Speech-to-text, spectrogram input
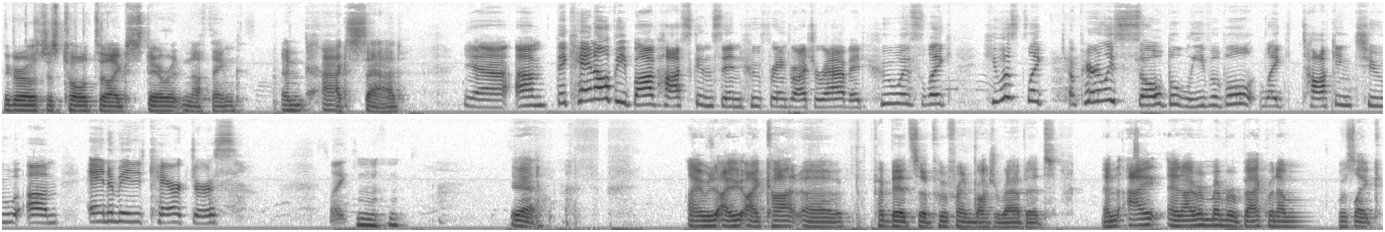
the girl is just told to like stare at nothing and act sad. Yeah, um, they can't all be Bob Hoskins in Who Framed Roger Rabbit, who was like, he was like apparently so believable, like talking to um animated characters. Like, hmm Yeah. I, I, I caught uh, bits of Who Framed Roger Rabbit, and I and I remember back when I was like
